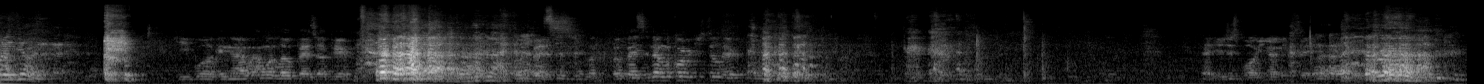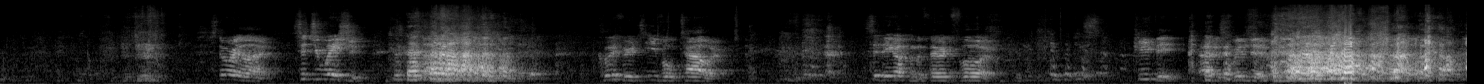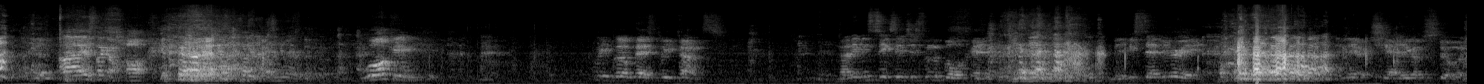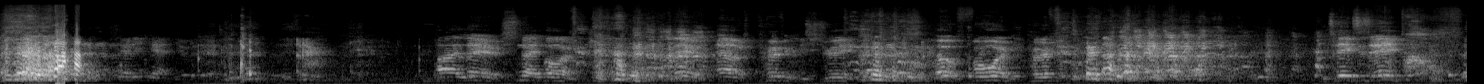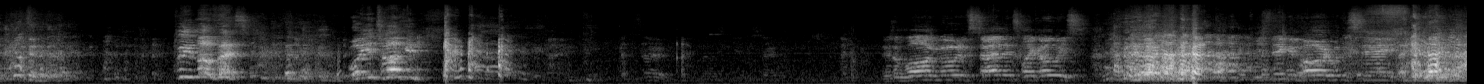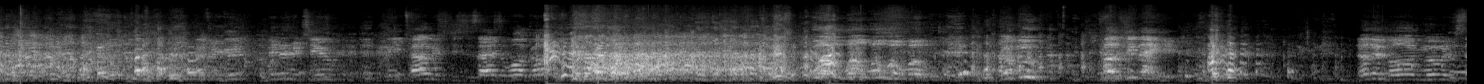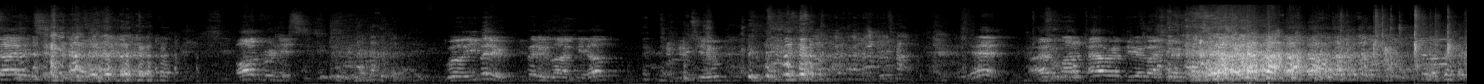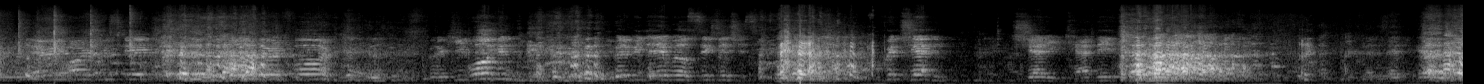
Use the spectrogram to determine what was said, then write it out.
what are you doing? Keep walking. I, I want Lopez up here. Lopez. Lopez. No, McCormick, you're still there. yeah, you're just walking. You don't need to say anything. Storyline. Situation. Clifford's evil tower. Sitting up on the third floor. Peeping out his window. Eyes like a hawk. Walking. Leave Lopez three tongues. Not even six inches from the bulkhead. Maybe seven or eight. and they're chatting up a storm. Chatty Cathy over there. High layer, snipe on. Layer out, perfectly straight. Oh, form, perfect. He takes his aim. Pete Lopez! What are you talking? There's a long silence, like always. He's thinking hard what to say. After a good minute or two, Lee Thomas just decides to walk off. whoa, whoa, whoa, whoa, whoa! Don't move! Come, get back here! Another long moment of silence. keep walking. you better gonna be damn well six inches. Quit chatting, chatty Kathy.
